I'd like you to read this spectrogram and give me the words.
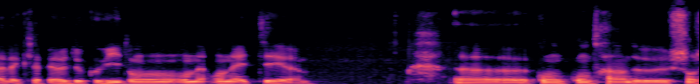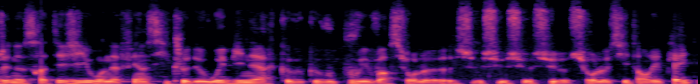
avec la période de Covid, on, a, on a été euh, de changer notre stratégie où on a fait un cycle de webinaires que, que vous pouvez voir sur le sur, le site en replay.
